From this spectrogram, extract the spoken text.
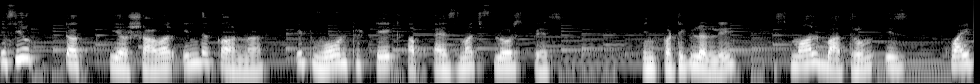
If you tuck your shower in the corner, it won't take up as much floor space. In particularly, small bathroom is quite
